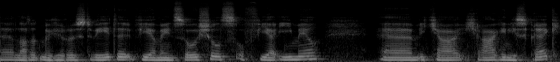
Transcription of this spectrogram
Uh, laat het me gerust weten via mijn socials of via e-mail. Um, ik ga graag in gesprek.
